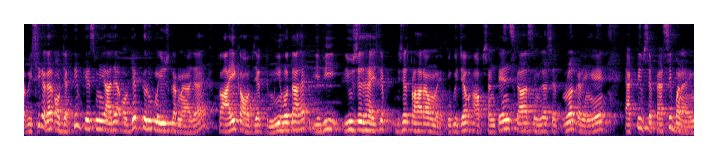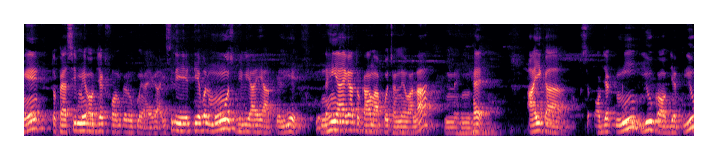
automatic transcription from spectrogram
अब इसी का अगर ऑब्जेक्टिव केस में आ जाए ऑब्जेक्ट के रूप में यूज़ करना आ जाए तो आई का ऑब्जेक्ट मी होता है। ये भी यूजेज है इसलिए विशेष पढ़ा रहा हूँ मैं क्योंकि जब आप सेंटेंस का सिमिलर से प्लूरल करेंगे एक्टिव से पैसिव बनाएँगे तो पैसिव में ऑब्जेक्ट फॉर्म के रूप में आएगा। इसलिए टेबल मोस्ट भी, भी आई है आपके लिए। नहीं आएगा तो काम आपको चलने वाला नहीं है। आई का ऑब्जेक्ट मी यू का ऑब्जेक्ट यू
